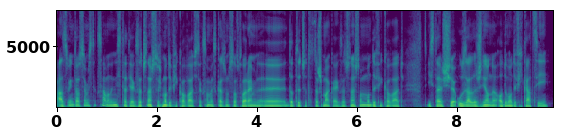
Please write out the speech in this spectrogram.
a z Windowsem jest tak samo. No niestety, jak zaczynasz coś modyfikować, tak samo jest z każdym softwarem, e, dotyczy to też Maca. Jak zaczynasz to modyfikować i stajesz się uzależniony od modyfikacji,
